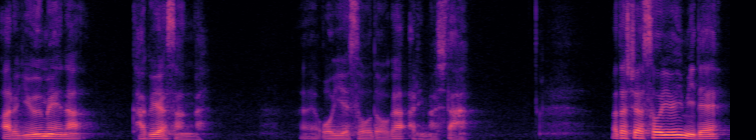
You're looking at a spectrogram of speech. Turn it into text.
ある有名な家具屋さんがお家騒動がありました。私はそういう意味で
